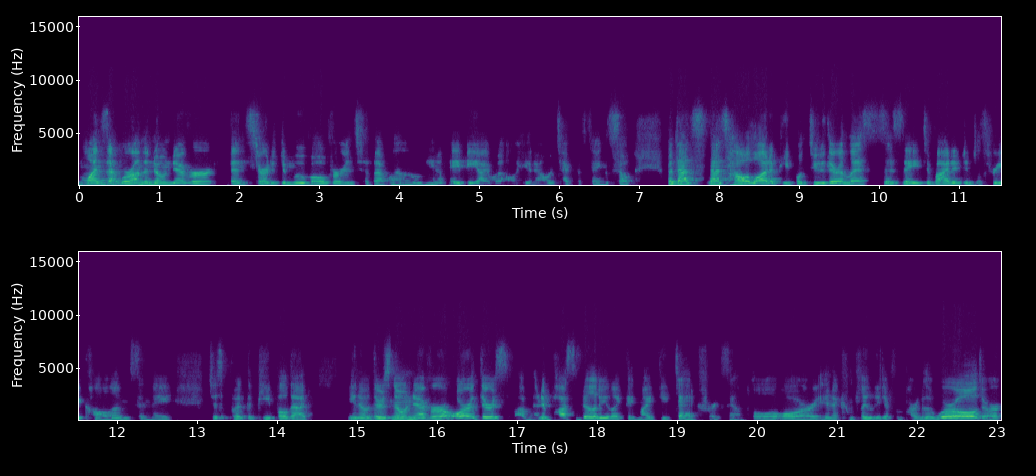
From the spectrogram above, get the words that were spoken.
ones that were on the no never then started to move over into the well you know maybe i will you know type of thing. So but that's that's how a lot of people do their lists as they divide it into three columns and they just put the people that you know there's no never or there's um, an impossibility like they might be dead for example or in a completely different part of the world or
